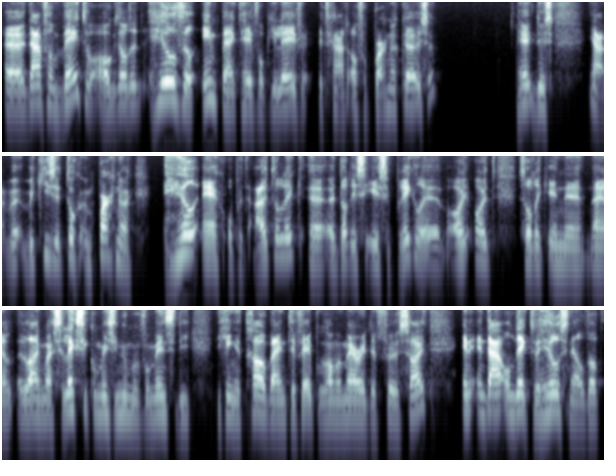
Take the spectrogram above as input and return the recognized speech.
uh, daarvan weten we ook dat het heel veel impact heeft op je leven. Het gaat over partnerkeuze. Dus ja, we, we kiezen toch een partner heel erg op het uiterlijk. Uh, dat is de eerste prikkel. Uh, ooit, ooit zat ik in, uh, nou ja, laat ik maar selectiecommissie noemen voor mensen die, die gingen trouwen bij een tv-programma Married at First Sight. En, en daar ontdekten we heel snel dat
